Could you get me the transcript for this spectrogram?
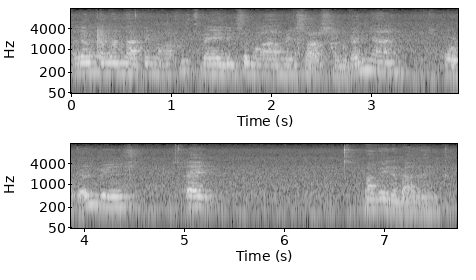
Alam naman natin mga kids, mahilig sa mga may sauce ng ganyan, pork and beans, egg, bagay na bagay.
